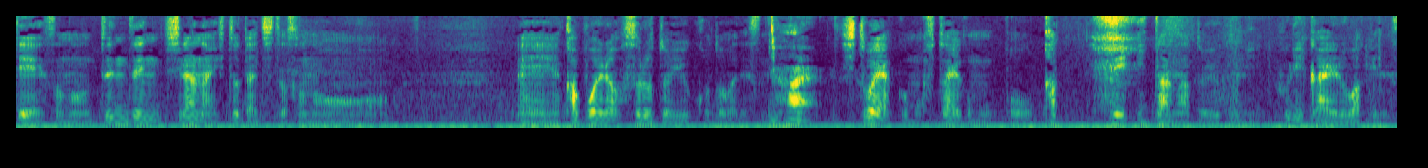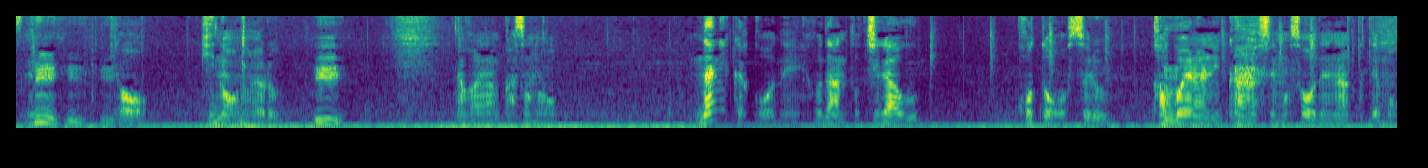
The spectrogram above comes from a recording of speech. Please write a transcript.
てその全然知らない人たちとその、えーカポエラをするということがですねはい。一役も二役もこう買っていたなというふうに振り返るわけですね、うんうんうん。今日昨日の夜。うん。だからなんかその何かこうね普段と違うことをするカポエラに関してもそうでなくても、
